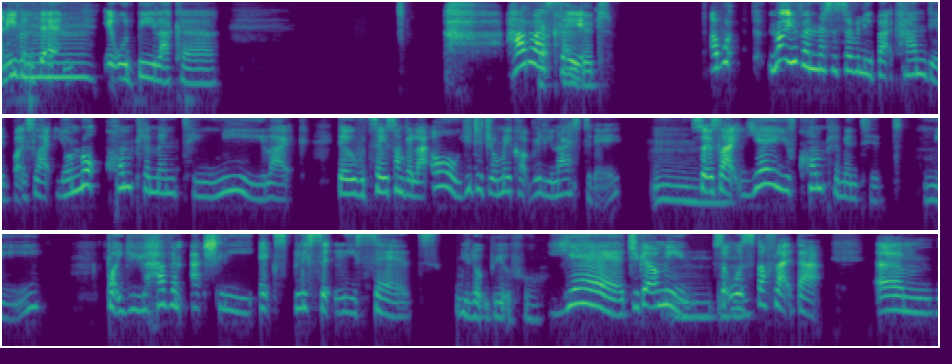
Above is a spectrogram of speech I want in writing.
and even then Mm, it would be like a how do I say it? I would not even necessarily backhanded, but it's like you're not complimenting me. Like they would say something like, "Oh, you did your makeup really nice today." So it's Mm. like, yeah, you've complimented me, but you haven't actually explicitly said, You look beautiful. yeah. Do you get what I mean? Mm, So it was stuff like that. Um,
